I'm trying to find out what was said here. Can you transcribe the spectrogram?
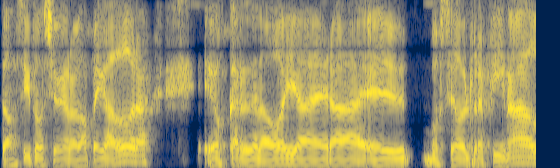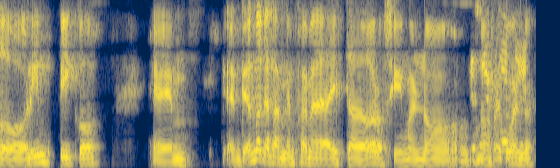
esta situación era la pegadora. Eh, Oscar de la Hoya era el boxeador refinado, olímpico. Em, entiendo que también fue medallista de oro, si mal no, no recuerdo.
